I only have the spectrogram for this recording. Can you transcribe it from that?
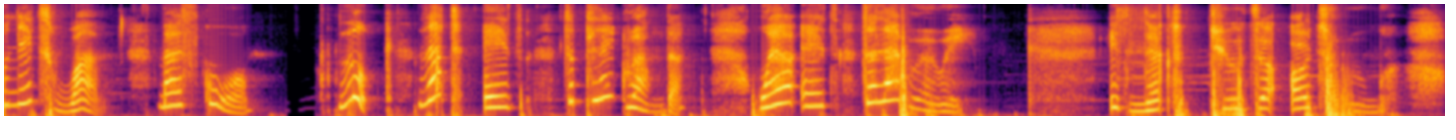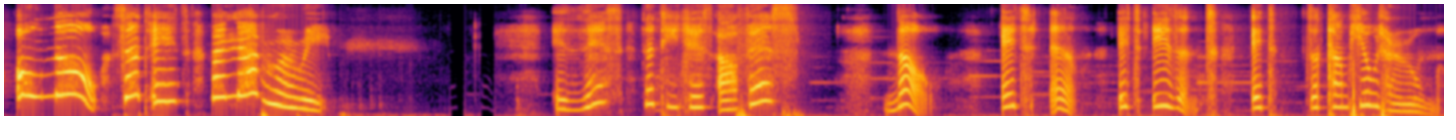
Unit 1 My School. Look, that is the playground. Where is the library? It's next to the art room. Oh no, that is my library. Is this the teacher's office? No, it, uh, it isn't. It's the computer room.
